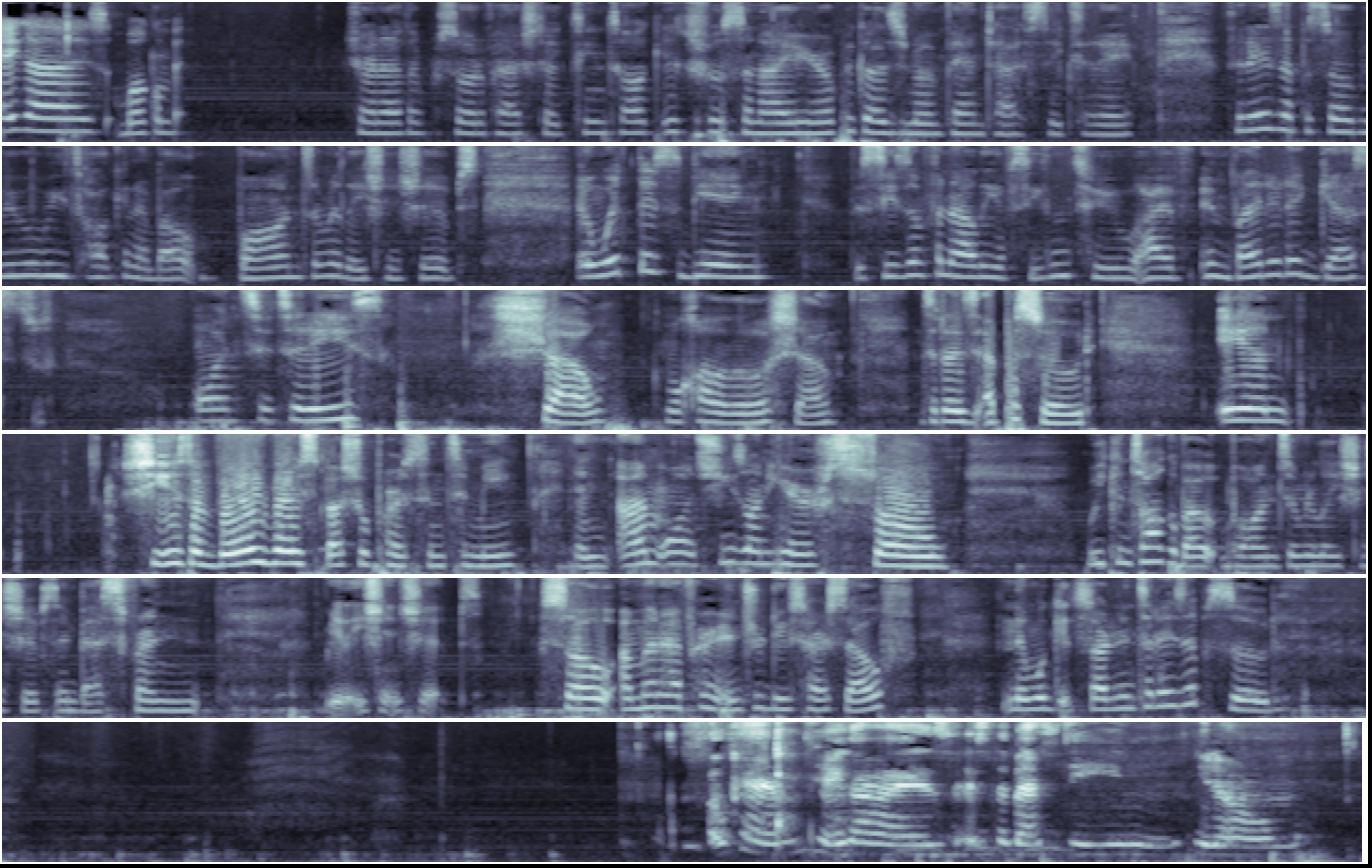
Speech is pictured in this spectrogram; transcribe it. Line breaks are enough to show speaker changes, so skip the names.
Hey guys, welcome back to another episode of Hashtag Teen Talk. It's I here. Hope you guys are doing fantastic today. Today's episode, we will be talking about bonds and relationships. And with this being the season finale of season two, I've invited a guest onto today's show. We'll call it a little show. Today's episode. And she is a very, very special person to me. And I'm on she's on here so we can talk about bonds and relationships and best friend relationships. So I'm gonna have her introduce herself, and then we'll get started in today's episode.
Okay, hey guys, it's the bestie. You know,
